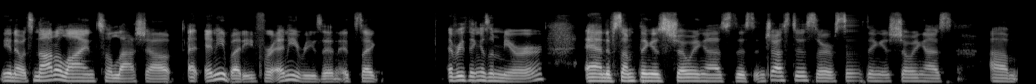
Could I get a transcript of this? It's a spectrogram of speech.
You know, it's not aligned to lash out at anybody for any reason. It's like, everything is a mirror and if something is showing us this injustice or if something is showing us um,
